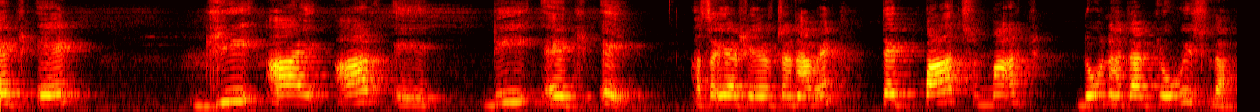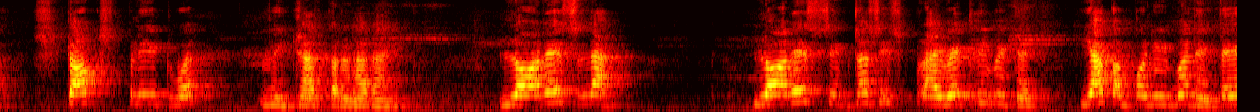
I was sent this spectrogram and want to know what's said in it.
H A G I R A D H A असं या शेअरचं नाव आहे. ते पाच मार्च दोन हजार चोवीसला स्टॉक स्प्लिटवर विचार करणार आहे. Laurus lab Laurus synthesis private limited या कंपनीमध्ये ते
